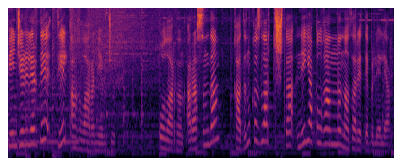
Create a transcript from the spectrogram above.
Пенжерелерде тел ағылары мевжуд. Оларның арасындан қадын қызлар тышта не япылғаныны назар ете білелер.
